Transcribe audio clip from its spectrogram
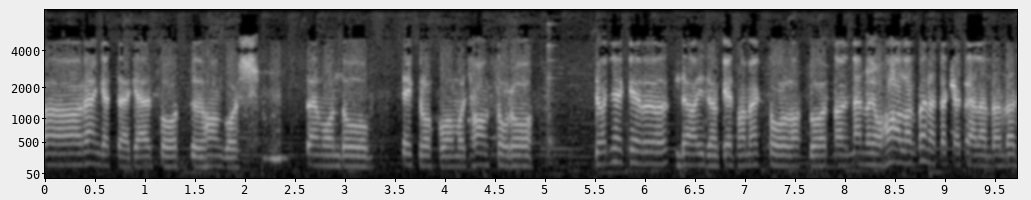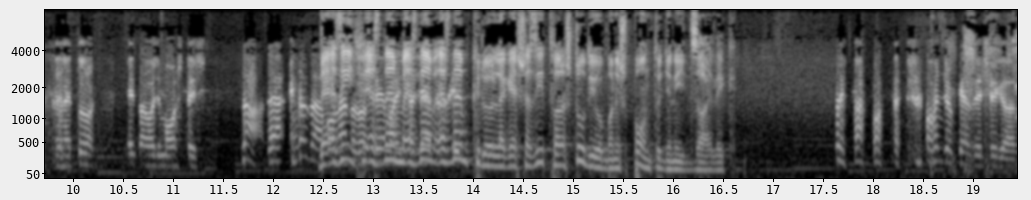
a rengeteg elszórt hangos bemondó mikrofon vagy hangszóró környékéről, de időnként, ha megszól, akkor nem nagyon hallak benneteket, ellenben beszélni tudok, mint ahogy most is. Na, de, De ez, nem így, ez, nem, ez, nem, ez nem különleges, ez itt van a stúdióban is pont ugyanígy zajlik. Mondjuk ez is igaz.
